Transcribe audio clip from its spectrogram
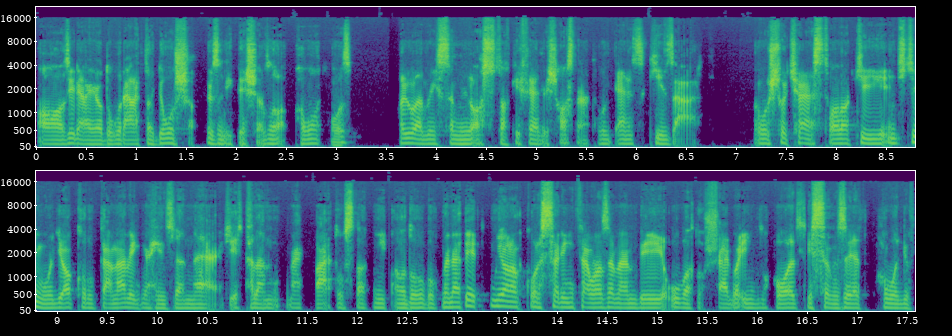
az irányadórát a gyorsabb közelítése az alapkamathoz, ha jól emlékszem, ő azt a kifejezést használta, hogy ez kizárt. Most, hogyha ezt valaki így kimondja, akkor utána elég nehéz lenne hirtelen megváltoztatni a dolgok menetét. Ugyanakkor szerintem az MNB óvatossága indokolt, hiszen azért, ha mondjuk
